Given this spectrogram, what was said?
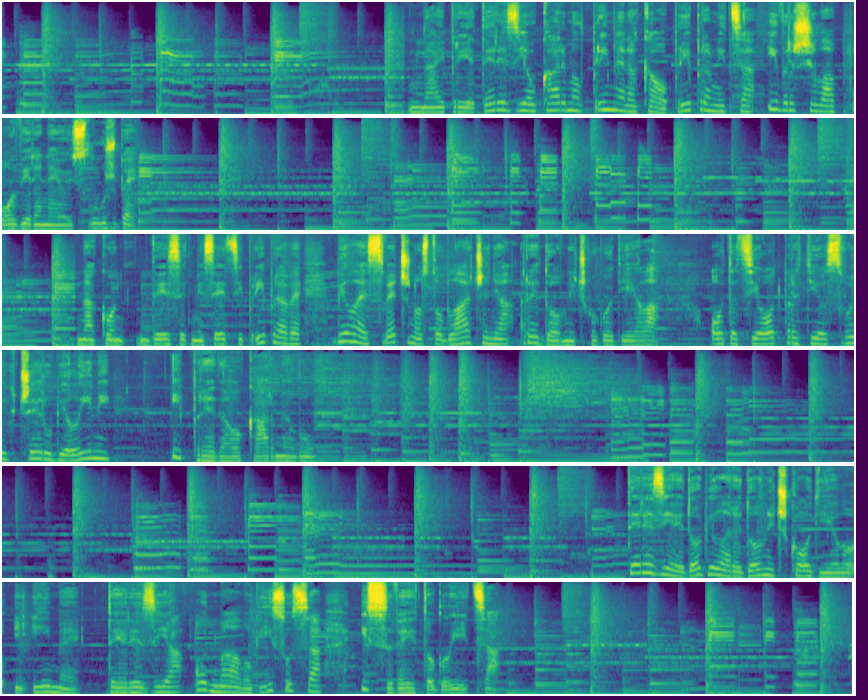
Najprije Terezija u Karmel primljena kao pripravnica i vršila povjerene joj službe. Nakon deset mjeseci priprave bila je svečanost oblačenja redovničkog odjela. Otac je otpretio svoju kćer u bjelini i predao Karmelu. Terezija je dobila redovničko odjelo i ime Terezija od malog Isusa i svetog lica.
